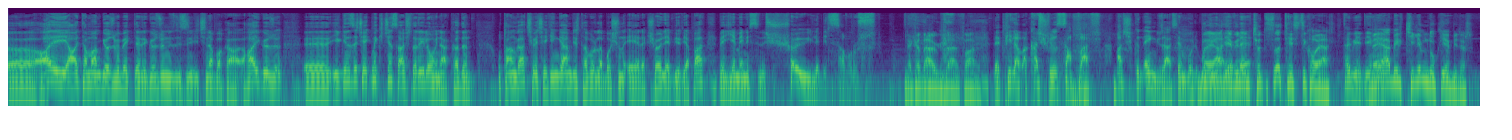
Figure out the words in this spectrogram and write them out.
Ee, ay ay tamam göz bebekleri gözünüzün içine bakar. Hay gözü. Ee, ilginizi çekmek için saçlarıyla oynar kadın. Utangaç ve çekingen bir tavırla başını eğerek şöyle bir yapar ve yemenisini şöyle bir savurur. Ne kadar güzel Fahir. Ve pilava kaşığı saplar. Aşkın en güzel sembolü bu Veya evinin de- çatısına testi koyar. Tabii değil mi? Veya bir kilim dokuyabilir.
